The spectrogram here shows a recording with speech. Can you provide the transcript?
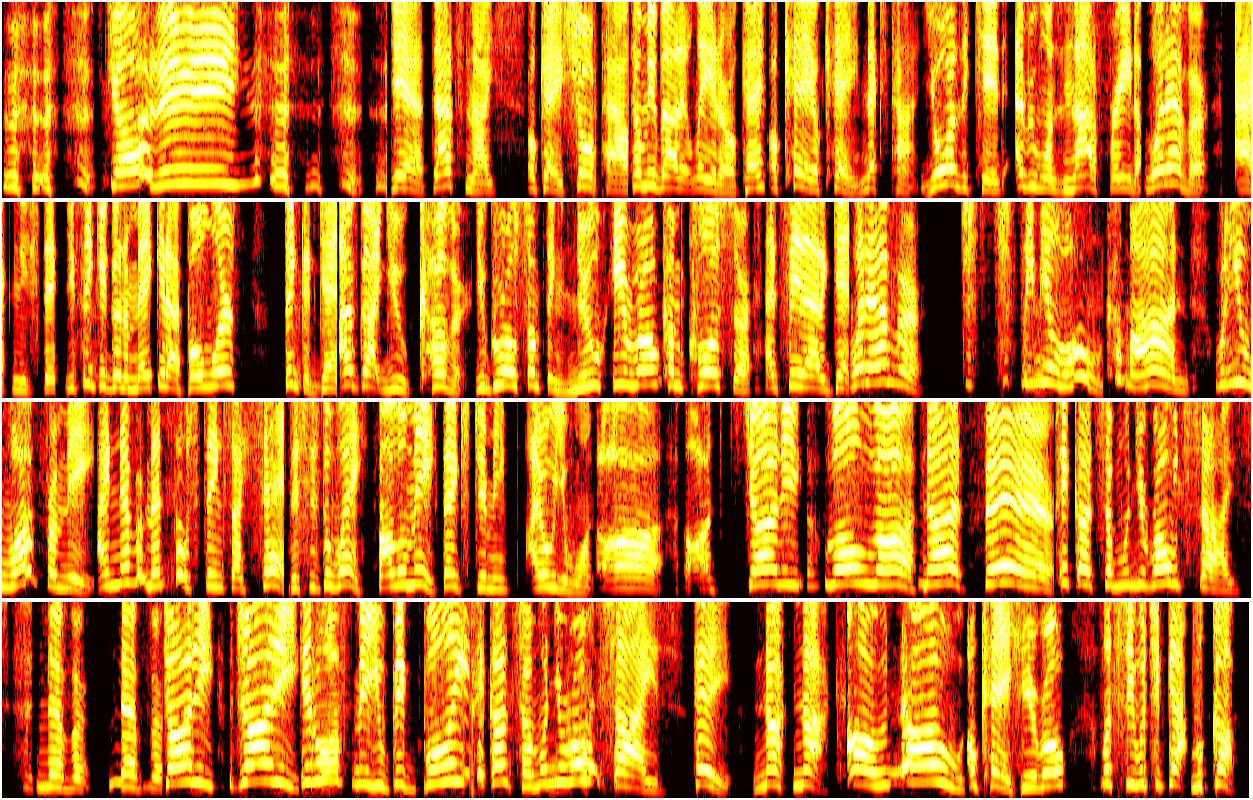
Johnny! yeah, that's nice. Okay, sure, pal. Tell me about it later, okay? Okay, okay, next time. You're the kid everyone's not afraid of. Whatever, acne stick. You think you're gonna make it at Bowler's? Think again. I've got you covered. You grow something new, hero? Come closer and say that again. Whatever. Just, just leave me alone. Come on. What do you want from me? I never meant those things I said. This is the way. Follow me. Thanks, Jimmy. I owe you one. Uh, uh, Johnny, Lola, not fair. Pick on someone your own size. Never, never. Johnny, Johnny, get off me, you big bully. Pick on someone your own size. Hey, knock, knock. Oh, no. Okay, hero. Let's see what you got. Look up.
